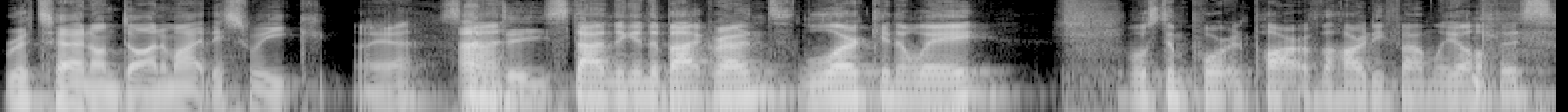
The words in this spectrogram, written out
return on Dynamite this week. Oh yeah, Stand- Andy. standing in the background, lurking away. The most important part of the Hardy family office.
